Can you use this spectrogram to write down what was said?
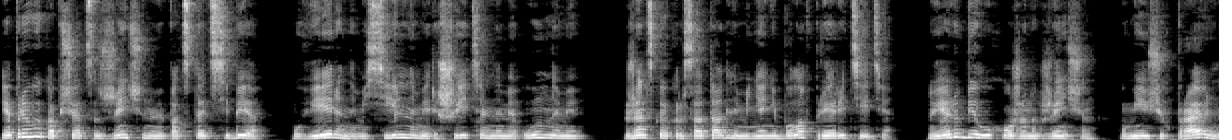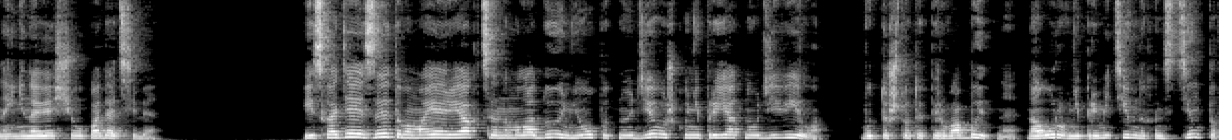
Я привык общаться с женщинами под стать себе, уверенными, сильными, решительными, умными. Женская красота для меня не была в приоритете, но я любил ухоженных женщин, умеющих правильно и ненавязчиво подать себя. И исходя из этого, моя реакция на молодую неопытную девушку неприятно удивила, будто что-то первобытное, на уровне примитивных инстинктов,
